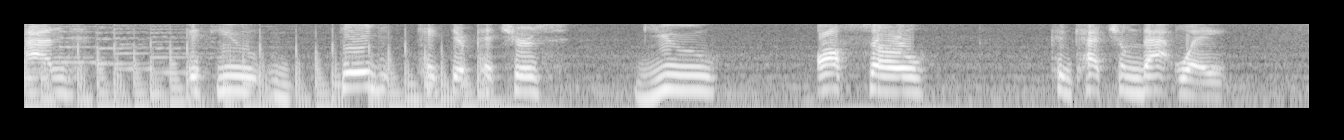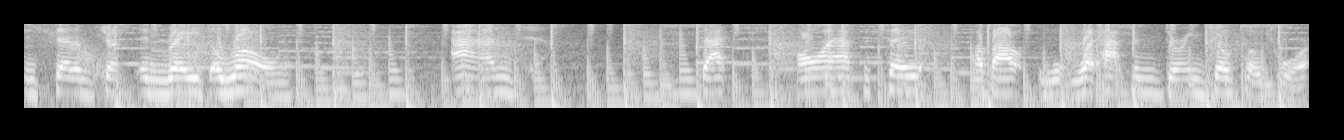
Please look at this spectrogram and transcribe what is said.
and if you did take their pictures you also can catch them that way instead of just in raids alone. And that's all I have to say about what happened during Johto Tour.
